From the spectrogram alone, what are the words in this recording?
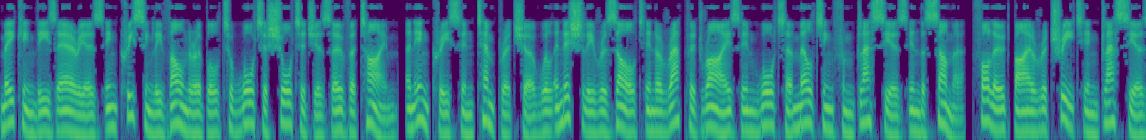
making these areas increasingly vulnerable to water shortages over time. An increase in temperature will initially result in a rapid rise in water melting from glaciers in the summer, followed by a retreat in glaciers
